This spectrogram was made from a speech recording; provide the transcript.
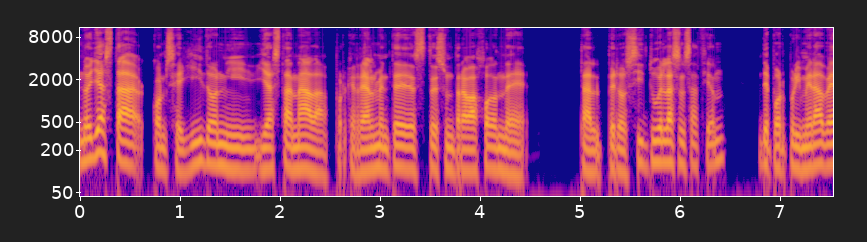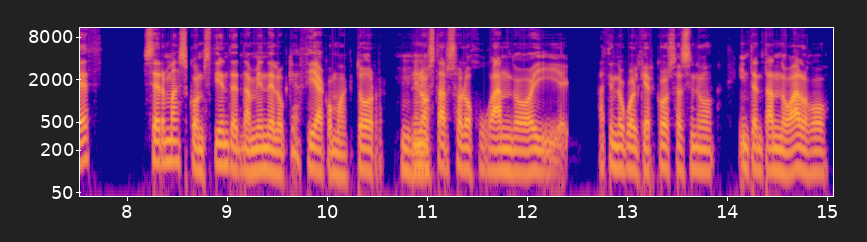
no ya está conseguido ni ya está nada, porque realmente este es un trabajo donde tal, pero sí tuve la sensación de por primera vez ser más consciente también de lo que hacía como actor, no estar solo jugando y haciendo cualquier cosa, sino intentando algo.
